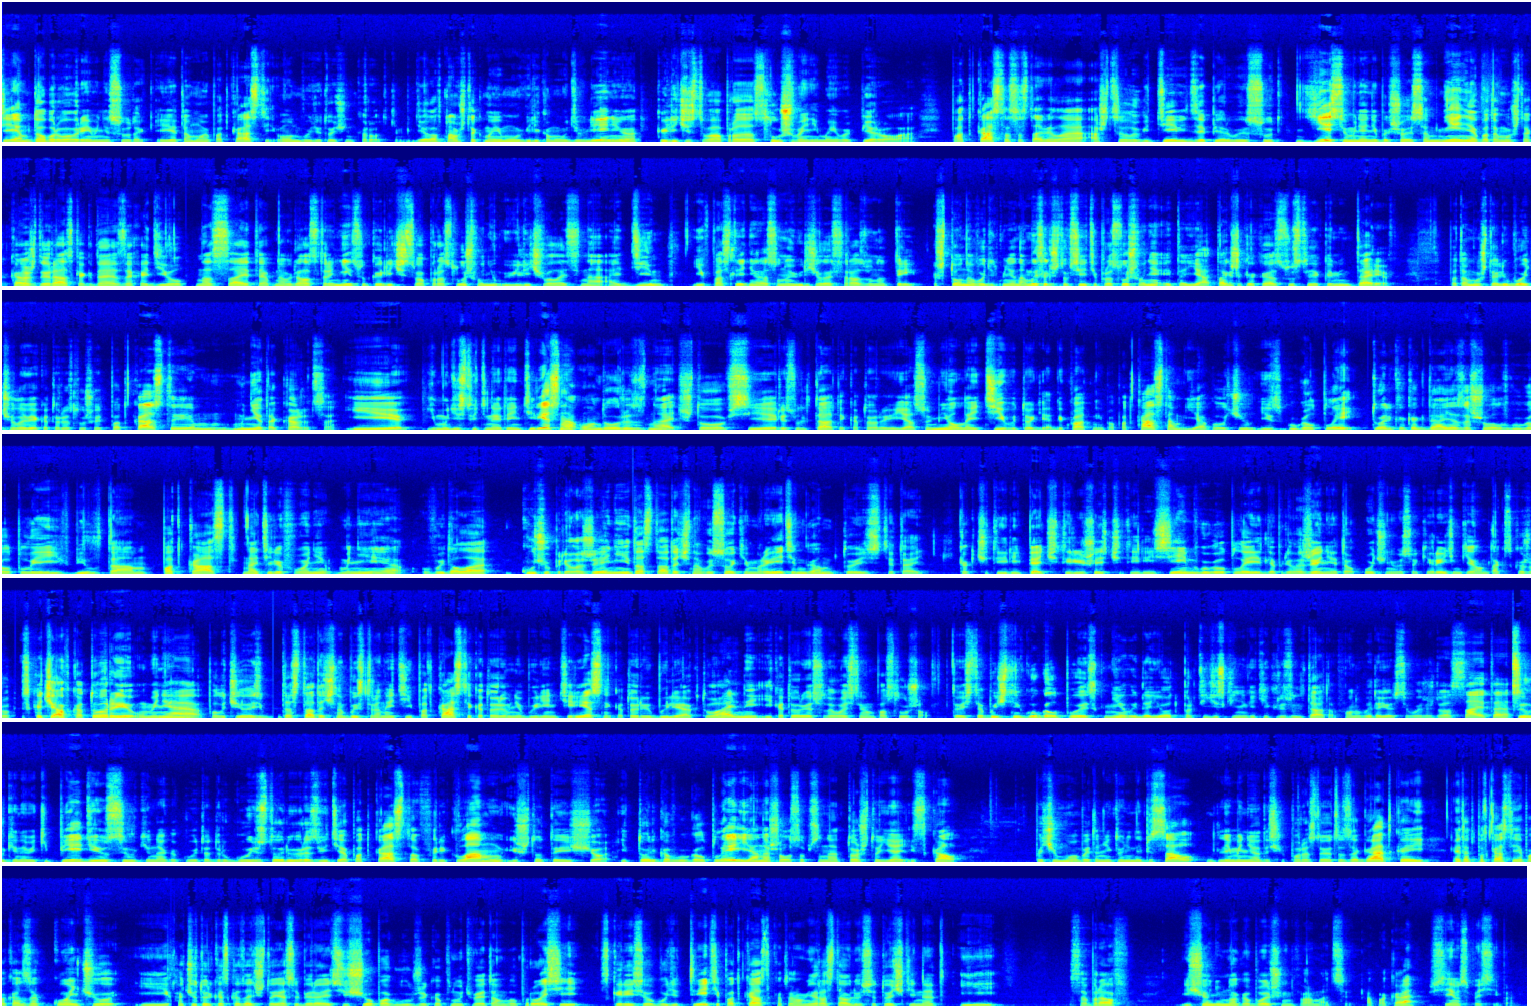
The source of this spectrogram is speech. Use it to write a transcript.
Всем доброго времени суток, и это мой подкаст, и он будет очень коротким. Дело в том, что, к моему великому удивлению, количество прослушиваний моего первого подкаста составило аж целых 9 за первые сутки. Есть у меня небольшое сомнение, потому что каждый раз, когда я заходил на сайт и обновлял страницу, количество прослушиваний увеличивалось на 1. И в последний раз он увеличилось сразу на 3. Что наводит меня на мысль, что все эти прослушивания это я, так же как и отсутствие комментариев. Потому что любой человек, который слушает подкасты, мне так кажется, и ему действительно это интересно, он должен знать, что все результаты, которые я сумел найти в итоге адекватные по подкастам, я получил из Google Play. Только когда я зашел в Google Play и вбил там подкаст на телефоне, мне выдало кучу приложений достаточно высоким рейтингом, то есть это как 4.5, 4.6, 4.7. В Google Play для приложения это очень высокий рейтинг, я вам так скажу. Скачав которые, у меня получилось достаточно быстро найти подкасты, которые мне были интересны, которые были актуальны и которые я с удовольствием послушал. То есть обычный Google поиск не выдает практически никаких результатов. Он выдает всего лишь два сайта, ссылки на Википедию, ссылки на какую-то другую историю развития подкастов, рекламу и что-то еще. И только в Google Play я нашел, собственно, то, что я искал. Почему об этом никто не написал, для меня до сих пор остается загадкой. Этот подкаст я пока закончу, и хочу только сказать, что я собираюсь еще поглубже копнуть в этом вопросе. Скорее всего, будет третий подкаст, в котором я расставлю все точки над «и», собрав еще немного больше информации. А пока всем спасибо.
